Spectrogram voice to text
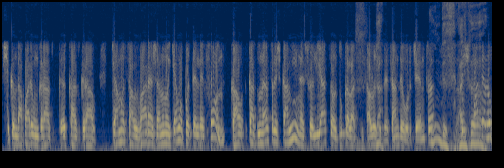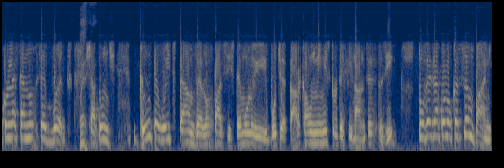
și când apare un grav, caz grav, cheamă salvarea și anume cheamă pe telefon, ca, ca dumneavoastră și ca mine, să-l ia să-l ducă la spitalul da. județean de urgență. Unde? Deci adică... toate lucrurile astea nu se văd. Păi... Și atunci, când te uiți pe anvelopa sistemului bugetar, ca un ministru de finanțe, să zic, tu vezi acolo că sunt bani,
